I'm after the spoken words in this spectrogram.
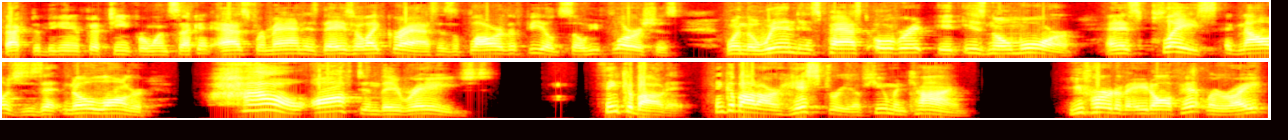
Back to the beginning of 15 for one second. As for man, his days are like grass, as a flower of the field, so he flourishes. When the wind has passed over it, it is no more, and its place acknowledges it no longer. How often they raged. Think about it. Think about our history of humankind. You've heard of Adolf Hitler, right?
